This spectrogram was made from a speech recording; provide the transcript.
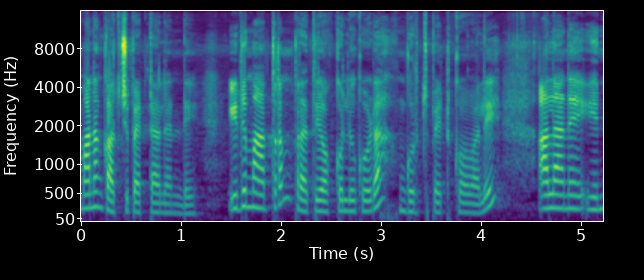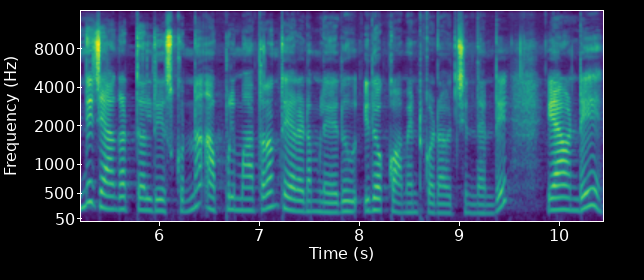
మనం ఖర్చు పెట్టాలండి. ఇది మాత్రం ప్రతి ఒక్కళ్ళు కూడా గుర్తుపెట్టుకోవాలి. అలానే ఎన్ని జాగ్రత్తలు తీసుకున్నా అప్పులు మాత్రం తీరడం లేదు. ఇదొక కామెంట్ కూడా వచ్చిందండి. ఏమండి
